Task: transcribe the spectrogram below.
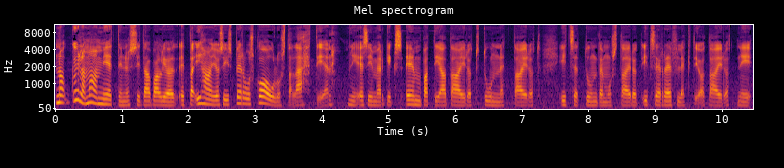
No kyllä mä oon miettinyt sitä paljon, että ihan jo siis peruskoulusta lähtien, niin esimerkiksi empatiataidot, tunnetaidot, itsetuntemustaidot, itsereflektiotaidot, niin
